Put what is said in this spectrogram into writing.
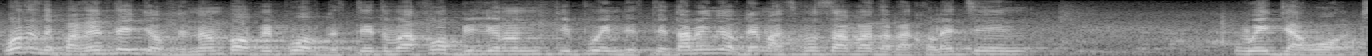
What is the percentage of the number of people of the state? Over 4 billion people in the state. How many of them are civil servants that are collecting wage award?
